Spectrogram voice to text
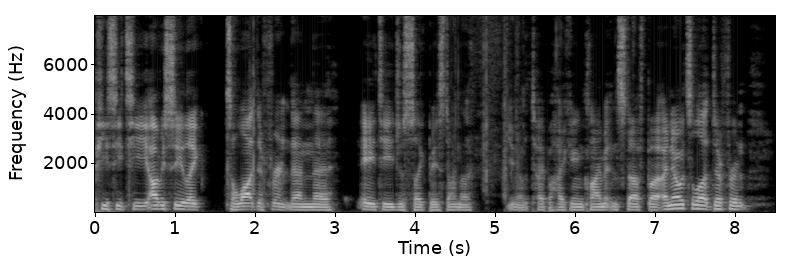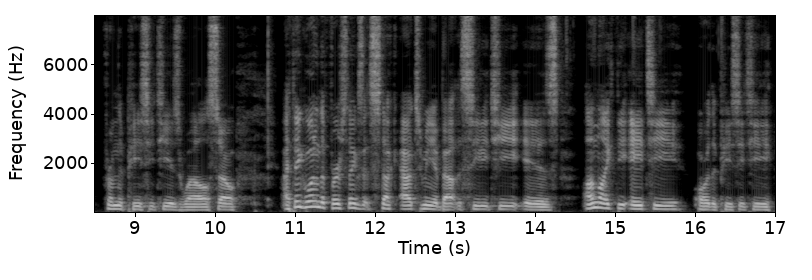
PCT. Obviously, like it's a lot different than the AT, just like based on the you know the type of hiking and climate and stuff. But I know it's a lot different from the PCT as well. So I think one of the first things that stuck out to me about the CDT is unlike the AT or the PCT,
